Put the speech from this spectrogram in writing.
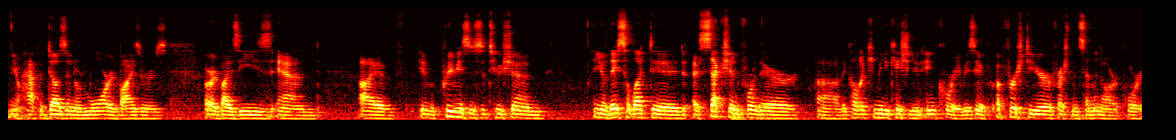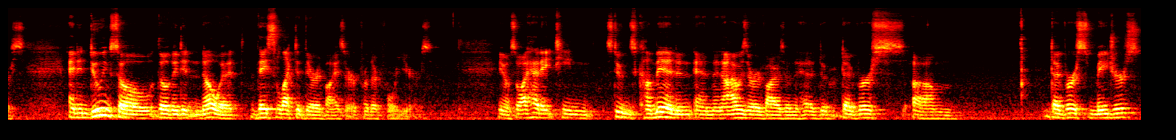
you know half a dozen or more advisors or advisees, and I have in a previous institution, you know, they selected a section for their uh, they called it communication and inquiry, basically a, a first year freshman seminar course. And in doing so, though they didn't know it, they selected their advisor for their four years. You know, so I had 18 students come in, and, and then I was their advisor, and they had a diverse um, diverse majors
